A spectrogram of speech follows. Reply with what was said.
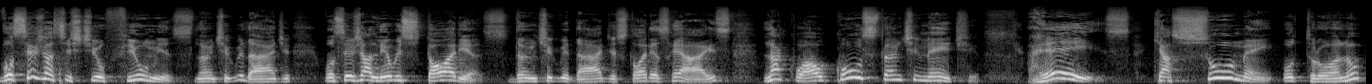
você já assistiu filmes na antiguidade, você já leu histórias da antiguidade, histórias reais, na qual constantemente reis que assumem o trono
